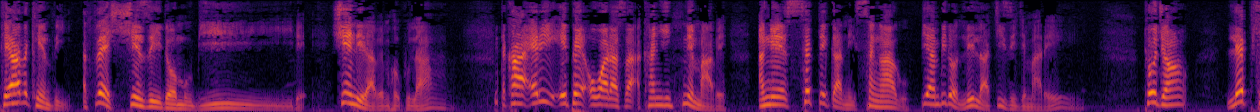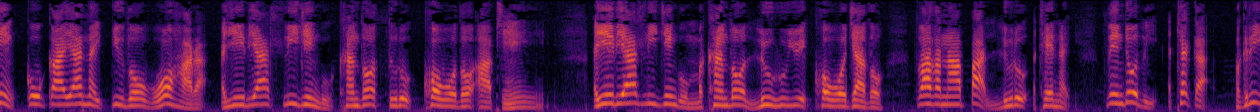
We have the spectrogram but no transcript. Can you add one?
ဖျားသခင်သည်အသက်ရှင်စေတော်မူပြီတဲ့ရှင်းနေတာပဲမဟုတ်ဘူးလားတခါအဲ့ဒီအေဖက်ဩဝါဒစာအခန်းကြီး1မှာပဲအငယ်7ကနေ15ကိုပြန်ပြီးတော့လေ့လာကြည့်စီခြင်းပါတယ်ထို့ကြောင့် လက်ဖြင့်ကိုကာယ၌ပြုသောဝေါဟာရအယေပြားလှီးခြင်းကိုခံသောသူတို့ခေါ်ဝေါ်သောအဖြစ်အယေပြားလှီးခြင်းကိုမခံသောလူဟု၍ခေါ်ဝေါ်ကြသောသာသနာပလူတို့အထက်၌သင်တို့သည်အထက်ကပဂရိ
